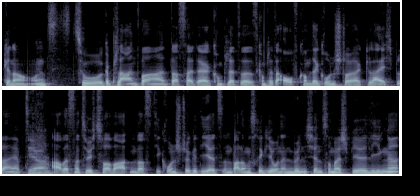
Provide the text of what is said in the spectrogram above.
Genau. Und zu geplant war, dass halt der komplette, das komplette Aufkommen der Grundsteuer gleich bleibt. Ja. Aber es ist natürlich zu erwarten, dass die Grundstücke, die jetzt in Ballungsregionen in München zum Beispiel liegen, äh,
